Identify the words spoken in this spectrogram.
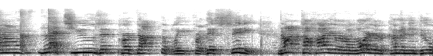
around, let's use it productively for this city, not to hire a lawyer to come in and do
